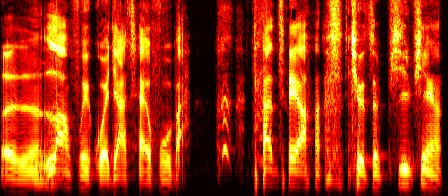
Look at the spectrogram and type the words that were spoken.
呃浪费国家财富吧？他这样就是批评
